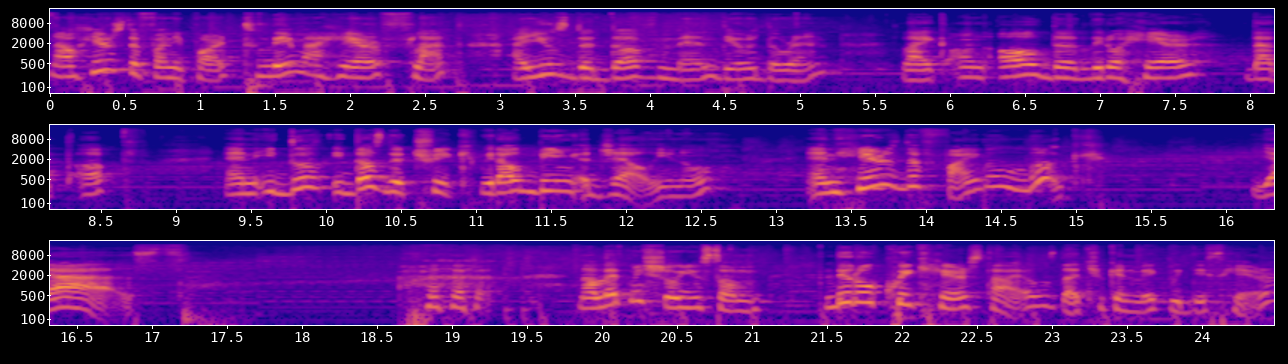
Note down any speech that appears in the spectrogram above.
Now here's the funny part, to lay my hair flat I use the Dove Men deodorant like on all the little hair that up and it does it does the trick without being a gel you know? And here's the final look. Yes. Now let me show you some little quick hairstyles that you can make with this hair.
